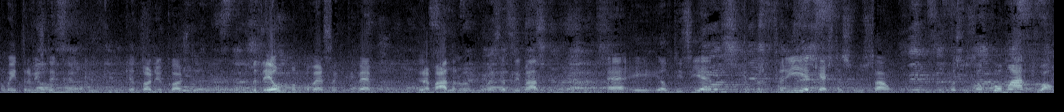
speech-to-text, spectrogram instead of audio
numa entrevista que, que- que- António Costa me deu, numa conversa que tivemos gravada, numa conversa privada, eh, ele dizia que preferia que esta solução, uma solução como a atual,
